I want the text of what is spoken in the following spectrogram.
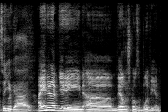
So you got. I ended up getting um, The Elder Scrolls Oblivion.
